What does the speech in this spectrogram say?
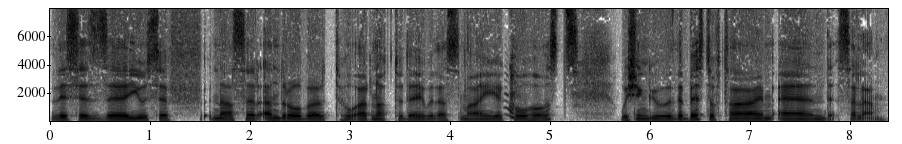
this is uh, Yusuf, Nasser and Robert, who are not today with us, my co-hosts, wishing you the best of time and salam.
